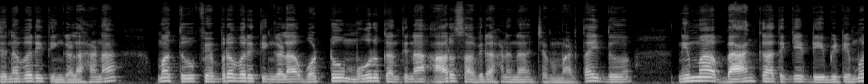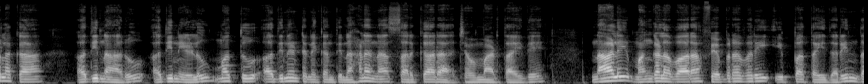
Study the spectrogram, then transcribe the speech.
ಜನವರಿ ತಿಂಗಳ ಹಣ ಮತ್ತು ಫೆಬ್ರವರಿ ತಿಂಗಳ ಒಟ್ಟು ಮೂರು ಕಂತಿನ ಆರು ಸಾವಿರ ಹಣನ ಜಮಾ ಮಾಡ್ತಾ ಇದ್ದು, ನಿಮ್ಮ ಬ್ಯಾಂಕ್ ಖಾತೆಗೆ ಡಿ ಬಿ ಟಿ ಮೂಲಕ ಹದಿನಾರು, ಹದಿನೇಳು ಮತ್ತು ಹದಿನೆಂಟನೇ ಕಂತಿನ ಹಣನ ಸರ್ಕಾರ ಜಮಾ ಮಾಡ್ತಾ ಇದೆ. ನಾಳೆ ಮಂಗಳವಾರ ಫೆಬ್ರವರಿ ಇಪ್ಪತ್ತೈದರಿಂದ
